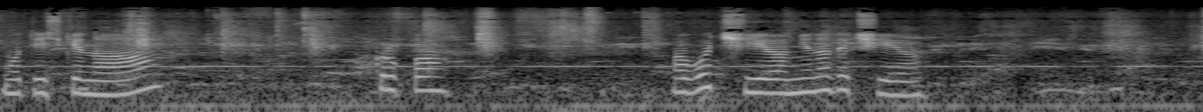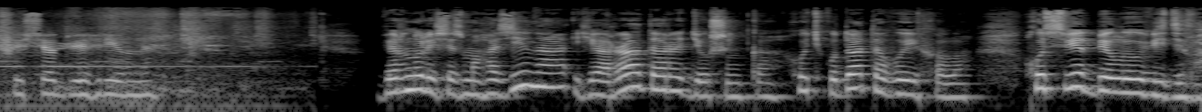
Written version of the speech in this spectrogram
Вот есть кина, крупа. А вот чиа, мне надо чиа. 62 гривны. Вернулись из магазина, я рада, радешенька. Хоть куда-то выехала, хоть свет белый увидела.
